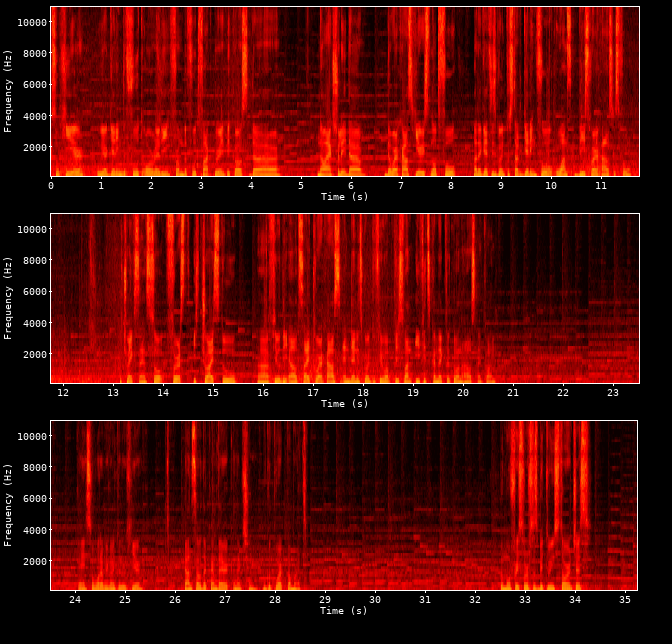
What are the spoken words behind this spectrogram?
So here we are getting the food already from the food factory because the... No, actually the, the warehouse here is not full, but I guess it's going to start getting full once this warehouse is full which makes sense. So first it tries to uh, fill the outside warehouse and then it's going to fill up this one if it's connected to an outside one. Okay, so what are we going to do here? Cancel the conveyor connection. Good work, comrade. To move resources between storages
